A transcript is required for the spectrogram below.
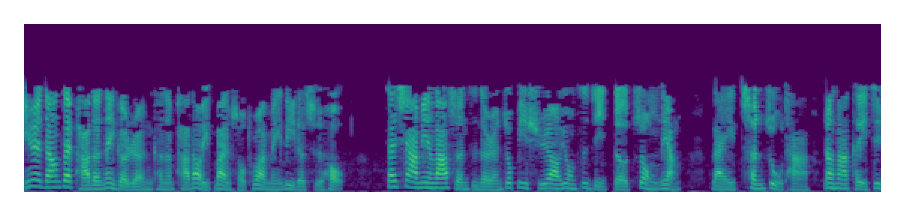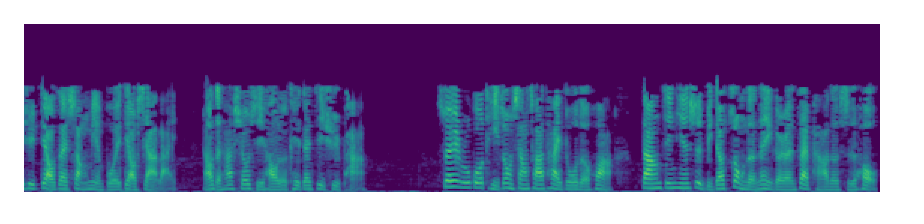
因为当在爬的那个人可能爬到一半手突然没力的时候，在下面拉绳子的人就必须要用自己的重量。来撑住它，让它可以继续吊在上面，不会掉下来。然后等它休息好了，可以再继续爬。所以如果体重相差太多的话，当今天是比较重的那个人在爬的时候，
